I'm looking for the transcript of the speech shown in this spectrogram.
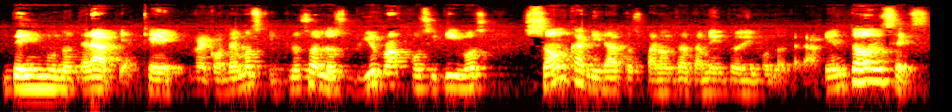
de inmunoterapia, que recordemos que incluso los BRAF positivos son candidatos para un tratamiento de inmunoterapia. Entonces,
